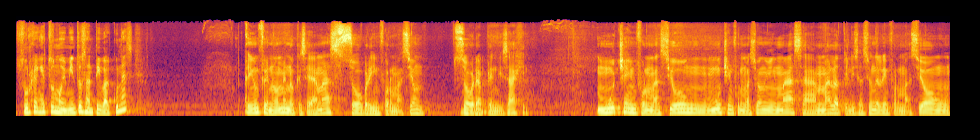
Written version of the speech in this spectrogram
surjan estos movimientos antivacunas? Hay un fenómeno que se llama sobreinformación, sobreaprendizaje mucha información, mucha información en masa, mala utilización de la información.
